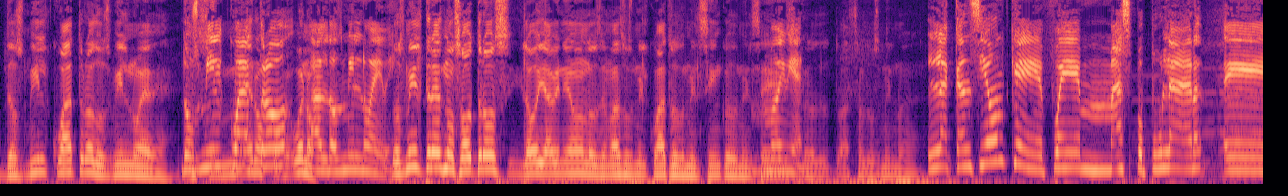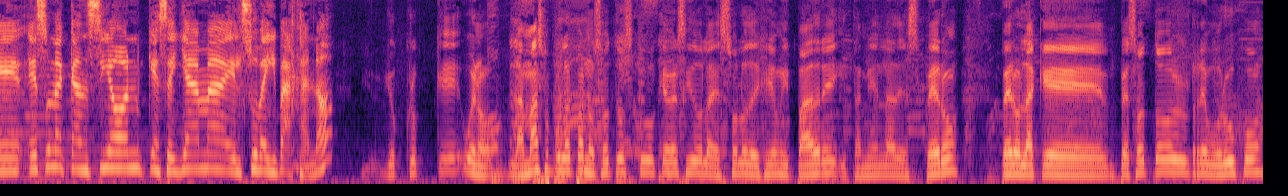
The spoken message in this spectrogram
2004 a 2009. 2004 Su mero apogeo. Bueno, al 2009. 2003 nosotros y luego ya vinieron los demás 2004, 2005, 2006. Muy bien. Pero hasta el 2009. La canción que fue más popular eh, es una canción que se llama El sube y baja, ¿no? Yo creo que, bueno, la más popular para nosotros tuvo que haber sido la de Solo dejé a mi padre y también la de Espero, pero la que empezó todo el reborujo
